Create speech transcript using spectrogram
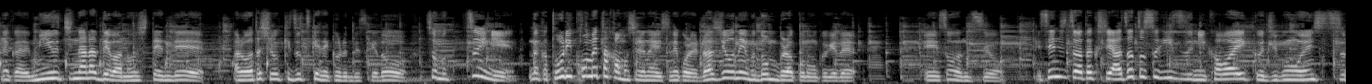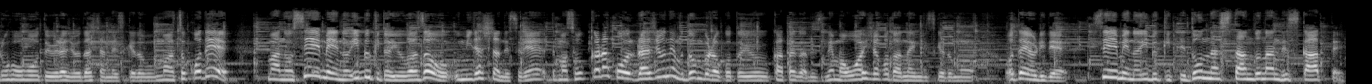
なんか、身内ならではの視点で、あの、私を傷つけてくるんですけど、そう、もう、ついに、なんか取り込めたかもしれないですね、これ。ラジオネームどんぶらこのおかげで。えー、そうなんですよ。先日私、あざとすぎずに可愛く自分を演出する方法というラジオを出したんですけども、まあそこで、まああの、生命の息吹という技を生み出したんですね。で、まあそこからこう、ラジオネームどんぶらこという方がですね、まあお会いしたことはないんですけども、お便りで、生命の息吹ってどんなスタンドなんですかって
